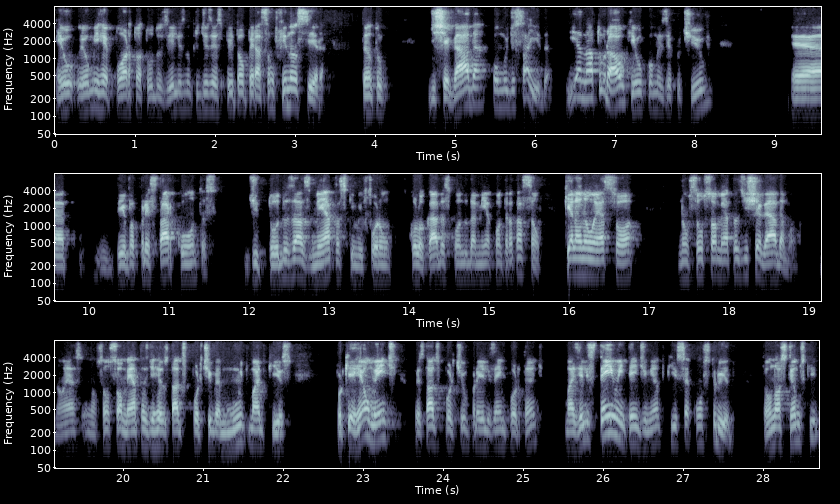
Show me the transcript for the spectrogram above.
eu, eu me reporto a todos eles no que diz respeito à operação financeira, tanto de chegada como de saída. E é natural que eu, como executivo, é, deva prestar contas de todas as metas que me foram colocadas quando da minha contratação, que ela não é só, não são só metas de chegada, mano. Não, é, não são só metas de resultado esportivo, é muito mais do que isso. Porque realmente o resultado esportivo para eles é importante, mas eles têm o entendimento que isso é construído. Então nós temos que,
